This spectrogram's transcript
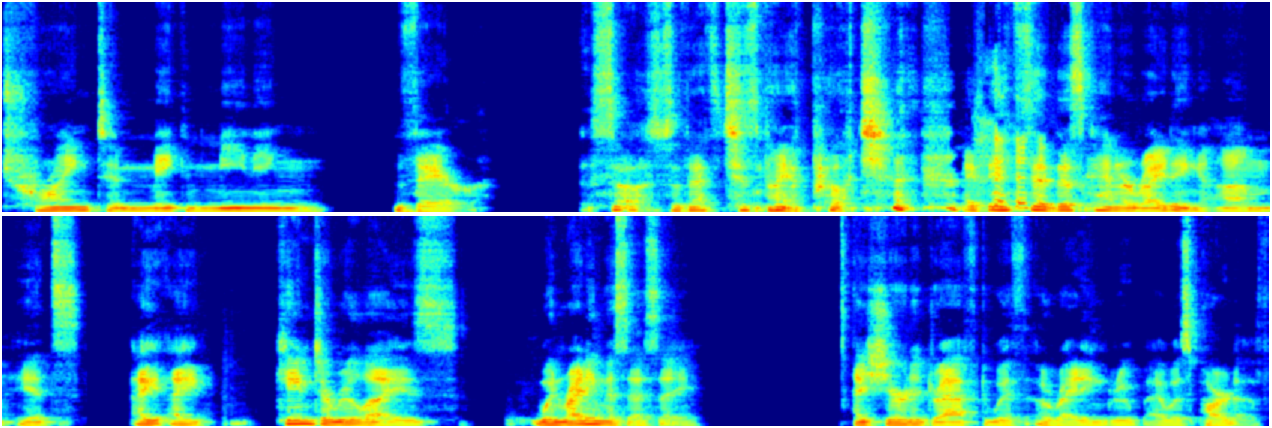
trying to make meaning there. So so that's just my approach. I think to this kind of writing. Um, it's I, I came to realize when writing this essay, I shared a draft with a writing group I was part of.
